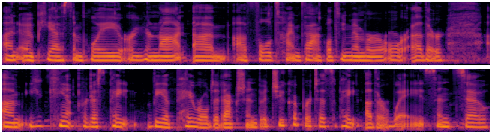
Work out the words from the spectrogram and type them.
an OPS employee or you're not um, a full time faculty member or other, um, you can't participate via payroll deduction, but you could participate other ways. And so,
